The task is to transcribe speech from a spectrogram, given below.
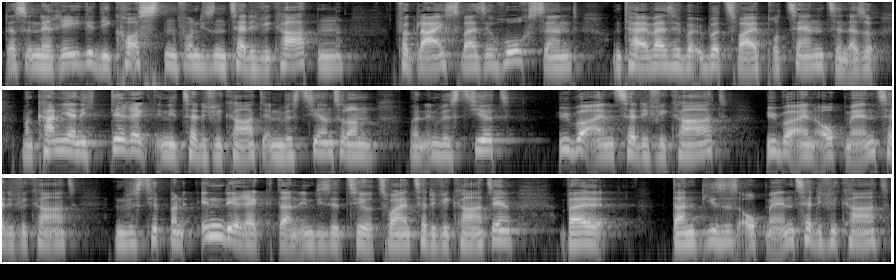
dass in der Regel die Kosten von diesen Zertifikaten vergleichsweise hoch sind und teilweise über über zwei Prozent sind. Also man kann ja nicht direkt in die Zertifikate investieren, sondern man investiert über ein Zertifikat, über ein Open-End-Zertifikat, investiert man indirekt dann in diese CO2-Zertifikate, weil dann dieses Open-End-Zertifikat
